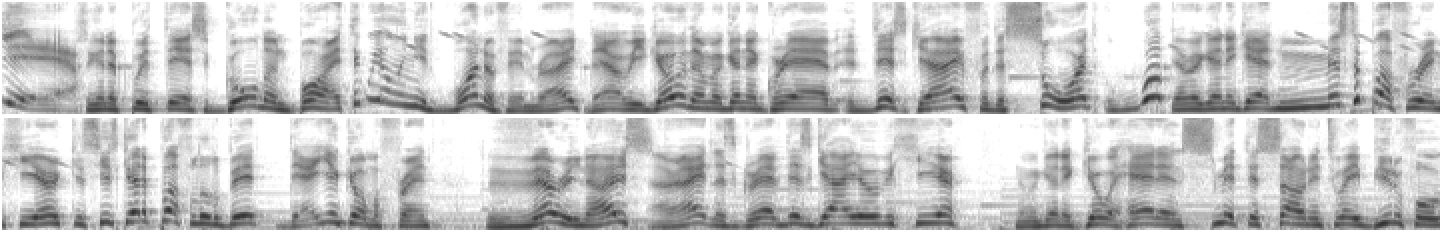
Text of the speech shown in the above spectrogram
yeah. So we're gonna put this golden bar. I think we only need one of him, right? There we go. Then we're gonna grab this guy for the sword. Whoop. Then we're gonna get Mr. Buffer in here because he's got to buff a little bit. There you go, my friend. Very nice. All right, let's grab this guy over here. Then we're gonna go ahead and smith this out into a beautiful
